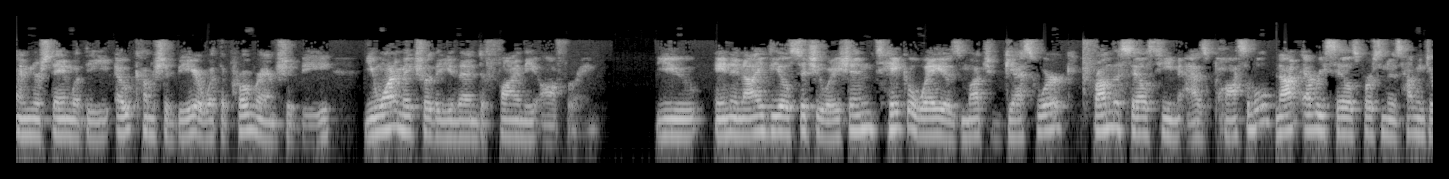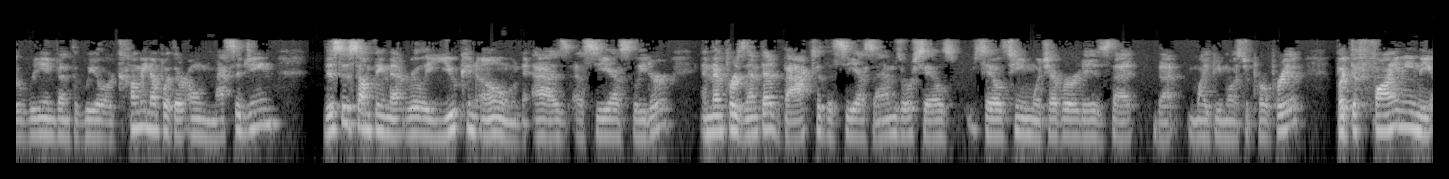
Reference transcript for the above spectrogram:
understand what the outcome should be or what the program should be, you want to make sure that you then define the offering you, in an ideal situation, take away as much guesswork from the sales team as possible. Not every salesperson is having to reinvent the wheel or coming up with their own messaging. This is something that really you can own as a CS leader and then present that back to the CSMs or sales sales team, whichever it is that that might be most appropriate. But defining the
